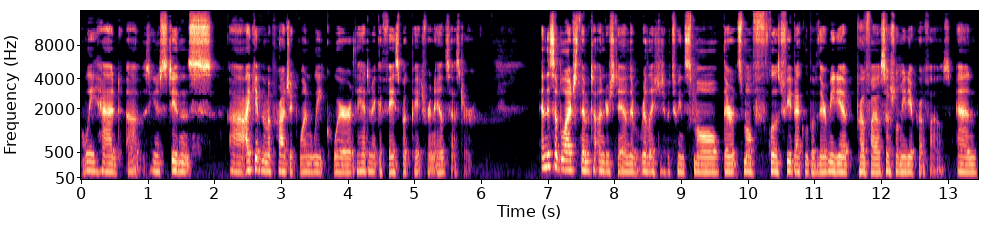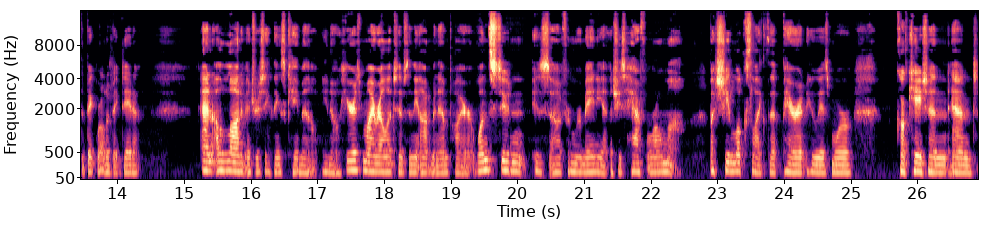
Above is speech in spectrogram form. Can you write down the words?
we had uh, you know students. Uh, I gave them a project one week where they had to make a Facebook page for an ancestor, and this obliged them to understand the relationship between small their small closed feedback loop of their media profiles, social media profiles, and the big world of big data and a lot of interesting things came out. You know, here's my relatives in the Ottoman Empire. One student is uh, from Romania and she's half Roma, but she looks like the parent who is more Caucasian, and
